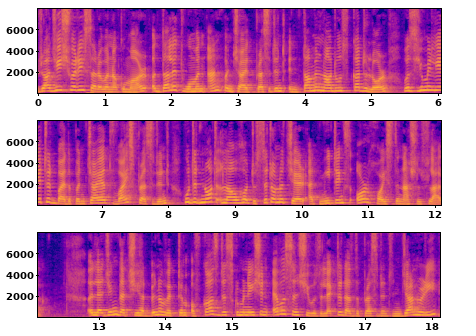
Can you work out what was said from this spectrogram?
Rajeshwari Saravana Kumar, a Dalit woman and Panchayat president in Tamil Nadu's Cuddalore, was humiliated by the Panchayat vice president who did not allow her to sit on a chair at meetings or hoist the national flag alleging that she had been a victim of caste discrimination ever since she was elected as the president in January,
